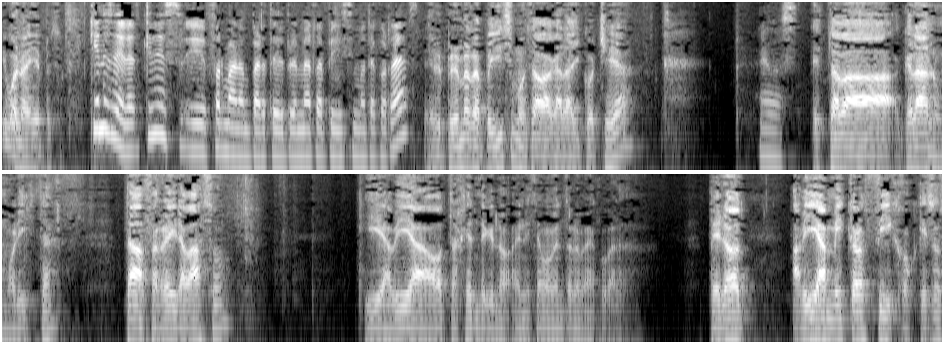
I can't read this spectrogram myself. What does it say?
Y bueno, ahí empezó. ¿Quiénes, eran, ¿quiénes eh, formaron parte del primer rapidísimo, te acordás? El primer rapidísimo estaba Garay Cochea, estaba gran humorista, estaba Ferreira Basso y había otra gente que no, en este momento no me acuerdo. Pero había micros fijos, que eso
